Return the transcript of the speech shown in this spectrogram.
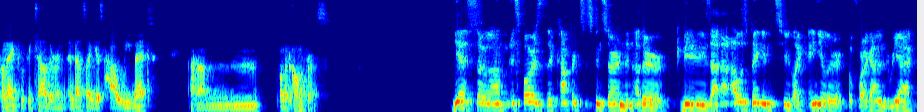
connect with each other. And, and that's, I guess, how we met, um, on the conference. Yeah, so um, as far as the conference is concerned and other communities, I, I was big into like Angular before I got into React.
